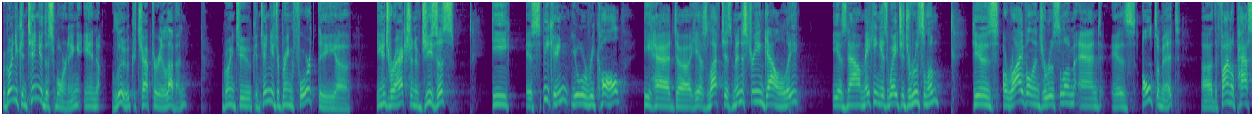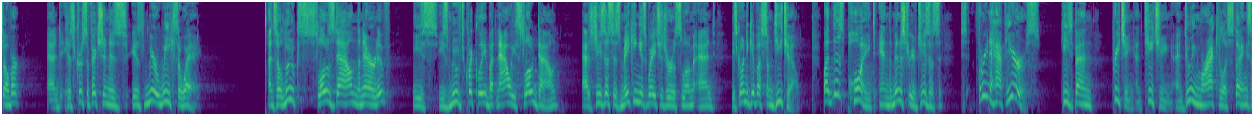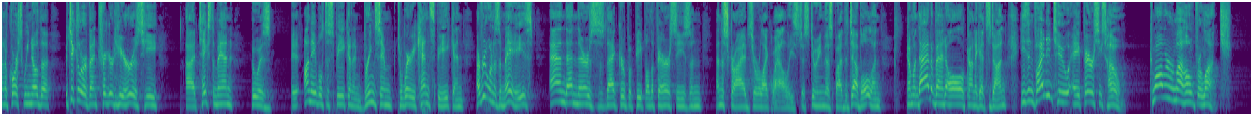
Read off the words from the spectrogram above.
We're going to continue this morning in Luke chapter 11. We're going to continue to bring forth the, uh, the interaction of Jesus. He is speaking. You will recall he had uh, he has left his ministry in Galilee. He is now making his way to Jerusalem. His arrival in Jerusalem and his ultimate, uh, the final Passover, and his crucifixion is is mere weeks away. And so Luke slows down the narrative. He's, he's moved quickly, but now he's slowed down as Jesus is making his way to Jerusalem and he's going to give us some detail. By this point in the ministry of Jesus, three and a half years, he's been preaching and teaching and doing miraculous things. And of course, we know the particular event triggered here is he uh, takes the man who is Eh, unable to speak and then brings him to where he can speak. And everyone is amazed. And then there's that group of people, the Pharisees and, and the scribes, who are like, well, he's just doing this by the devil. And, and when that event all kind of gets done, he's invited to a Pharisee's home. Come over to my home for lunch.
